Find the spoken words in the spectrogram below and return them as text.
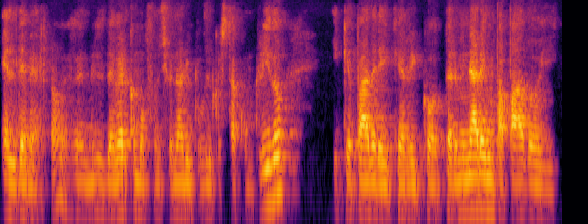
el deber, ¿no? El deber como funcionario público está cumplido y qué padre y qué rico terminar empapado y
